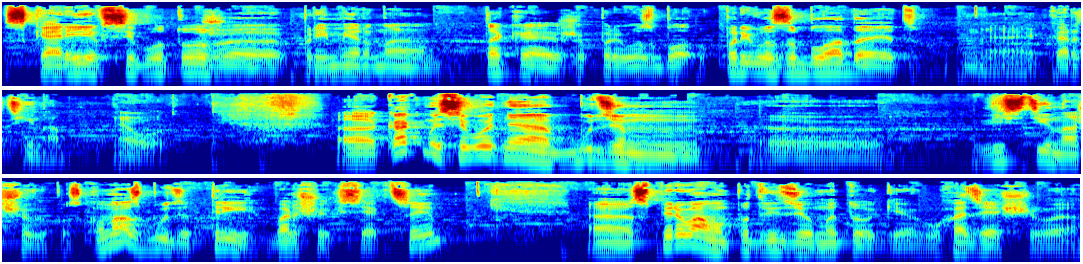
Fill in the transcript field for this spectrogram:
скорее всего, тоже примерно такая же превозбла- превозобладает э, картина. Вот. Э, Как мы сегодня будем э, вести наш выпуск? У нас будет три больших секции. Э, Сперва мы подведем итоги уходящего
